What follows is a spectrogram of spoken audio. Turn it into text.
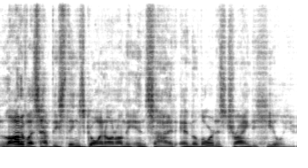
A lot of us have these things going on on the inside, and the Lord is trying to heal you.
